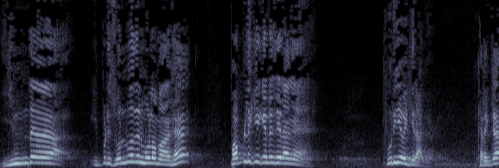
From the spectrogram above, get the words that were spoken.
இந்த இப்படி சொல்வதன் மூலமாக பப்ளிக்கு என்ன செய்யறாங்க புரிய வைக்கிறாங்க. கரெக்டா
